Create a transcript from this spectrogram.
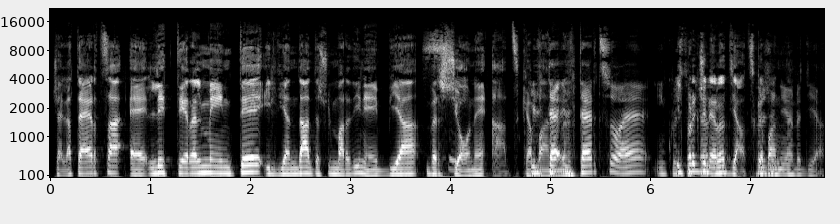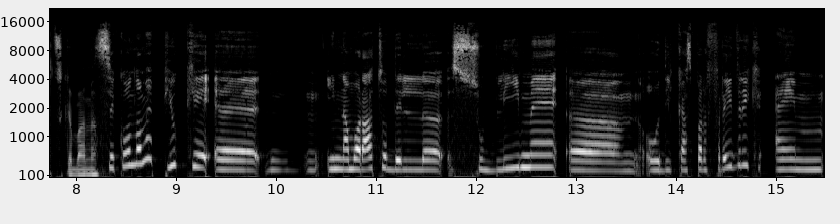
Cioè la terza è letteralmente il viandante sul mare di nebbia versione Il, Azkaban. te- il terzo è in questo prigioniero caso- di Azkaban. prigioniero di Azkaban. Secondo me più che eh, innamorato del sublime ehm, o di Caspar Friedrich, è in-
